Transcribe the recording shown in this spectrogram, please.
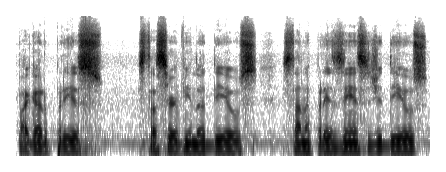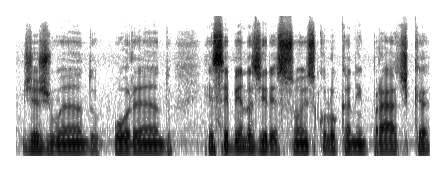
pagar o preço, estar servindo a Deus, estar na presença de Deus, jejuando, orando, recebendo as direções, colocando em prática.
